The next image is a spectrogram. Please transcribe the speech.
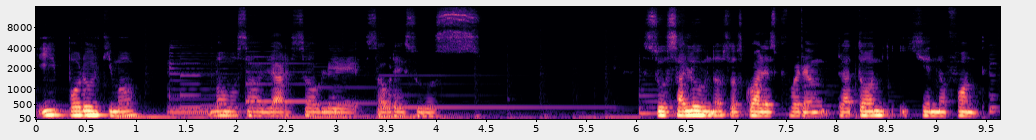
Y por último, vamos a hablar sobre, sobre sus, sus alumnos, los cuales fueron Platón y Genofonte.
